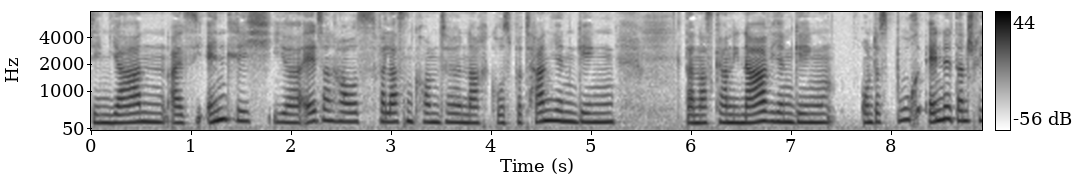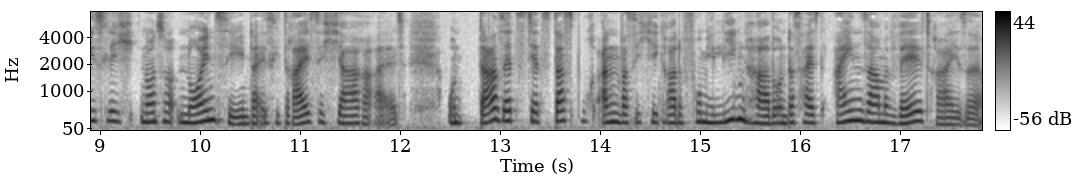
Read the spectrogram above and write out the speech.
den Jahren, als sie endlich ihr Elternhaus verlassen konnte, nach Großbritannien ging, dann nach Skandinavien ging und das Buch endet dann schließlich 1919, da ist sie 30 Jahre alt. Und da setzt jetzt das Buch an, was ich hier gerade vor mir liegen habe, und das heißt Einsame Weltreise.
